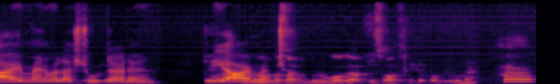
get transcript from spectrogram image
आयरन मैन वाला शूटर है। तो ये आर्मर ब्लू होगा आपके सॉक्स भी देखो ब्लू है। हाँ।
